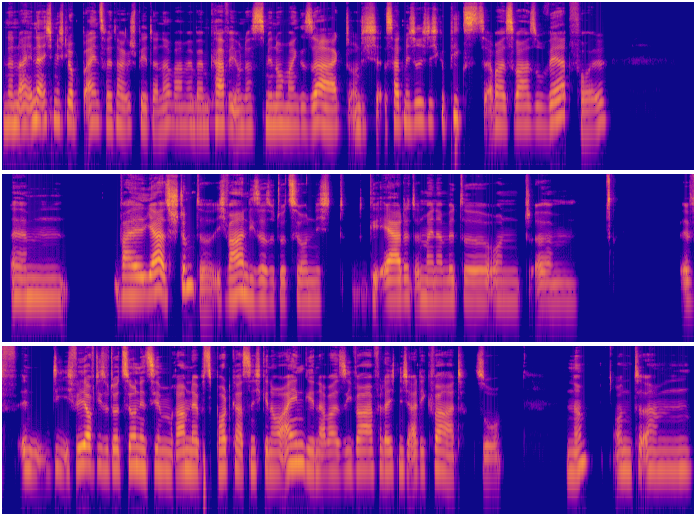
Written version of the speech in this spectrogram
Und dann erinnere ich mich, glaube ein, zwei Tage später, ne, waren wir beim Kaffee und hast es mir nochmal gesagt und ich, es hat mich richtig gepikst, aber es war so wertvoll, ähm, weil ja, es stimmte. Ich war in dieser Situation nicht geerdet in meiner Mitte und ähm, in die, ich will auf die Situation jetzt hier im Rahmen des Podcasts nicht genau eingehen, aber sie war vielleicht nicht adäquat, so. Ne? Und ähm,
